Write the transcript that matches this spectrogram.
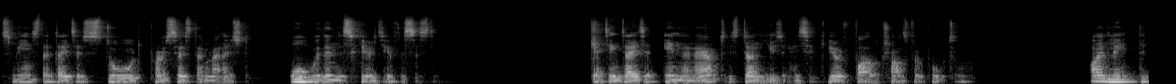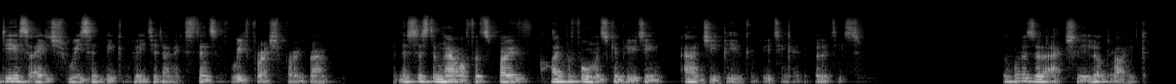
This means that data is stored, processed and managed all within the security of the system. Getting data in and out is done using a secure file transfer portal. Finally, the DSH recently completed an extensive refresh program, and the system now offers both high-performance computing and GPU computing capabilities. What does it actually look like?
